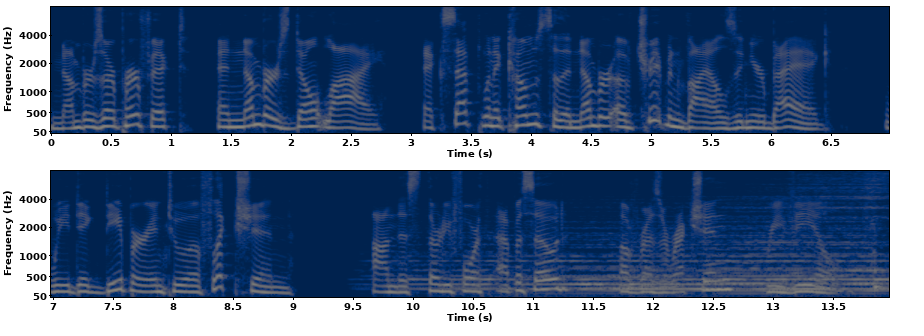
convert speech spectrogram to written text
Numbers are perfect, and numbers don't lie, except when it comes to the number of treatment vials in your bag. We dig deeper into affliction on this 34th episode of Resurrection Revealed.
